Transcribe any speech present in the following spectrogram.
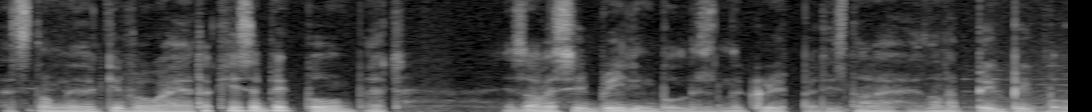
that's normally the giveaway. Look, he's a big bull, but he's obviously a breeding bull. He's in the group, but he's not a he's not a big big bull.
